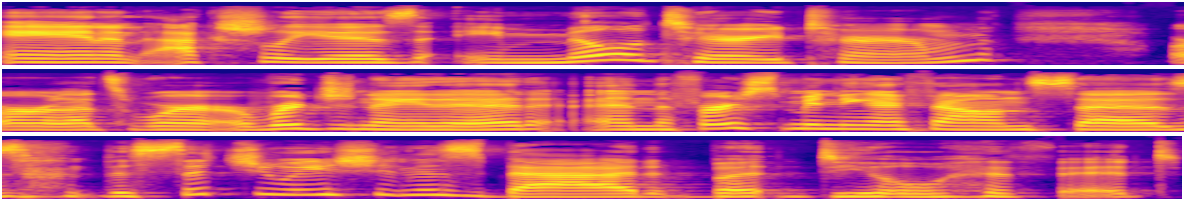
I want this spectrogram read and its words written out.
and it actually is a military term, or that's where it originated. And the first meaning I found says, The situation is bad, but deal with it.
